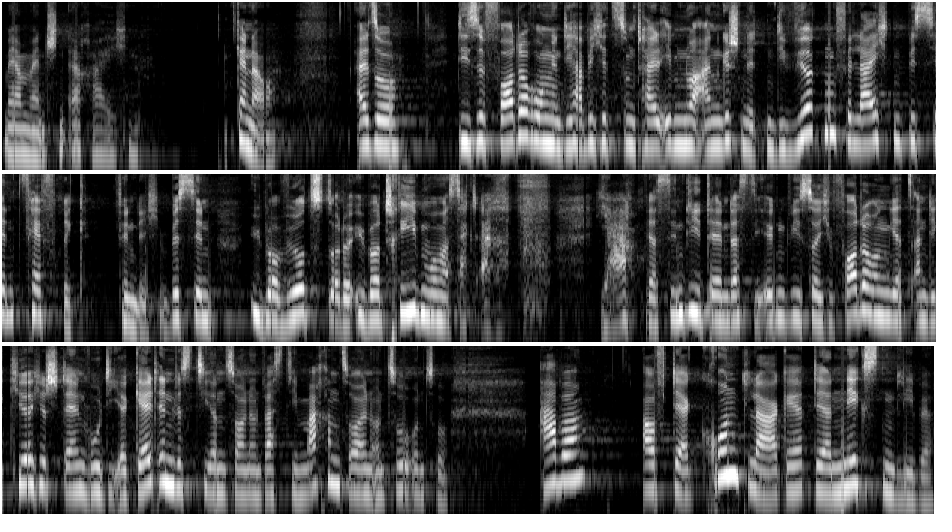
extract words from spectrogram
mehr Menschen erreichen. Genau. Also diese Forderungen, die habe ich jetzt zum Teil eben nur angeschnitten, die wirken vielleicht ein bisschen pfeffrig, finde ich, ein bisschen überwürzt oder übertrieben, wo man sagt, ach, pff, ja, wer sind die denn, dass die irgendwie solche Forderungen jetzt an die Kirche stellen, wo die ihr Geld investieren sollen und was die machen sollen und so und so. Aber auf der Grundlage der Nächstenliebe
